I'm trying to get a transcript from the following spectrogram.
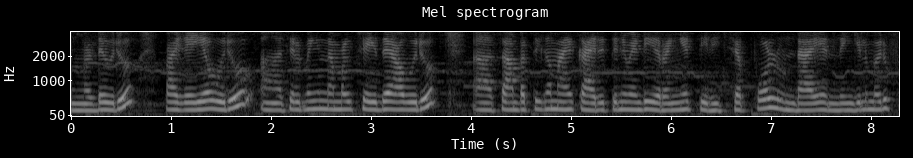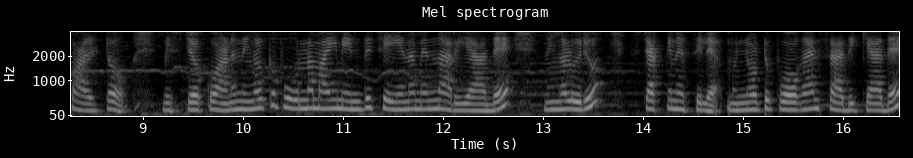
നിങ്ങളുടെ ഒരു പഴയ ഒരു ചിലപ്പോൾ നമ്മൾ ചെയ്ത ആ ഒരു സാമ്പത്തികമായ കാര്യത്തിന് വേണ്ടി ഇറങ്ങി തിരിച്ചപ്പോൾ ഉണ്ടായ എന്തെങ്കിലും ഒരു ഫാൾട്ടോ മിസ്റ്റേക്കോ ആണ്. നിങ്ങൾക്ക് പൂർണമായും എന്ത് ചെയ്യണമെന്നറിയാതെ നിങ്ങളൊരു സ്റ്റക്നെസ്സിൽ മുന്നോട്ട് പോകാൻ സാധിക്കാതെ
